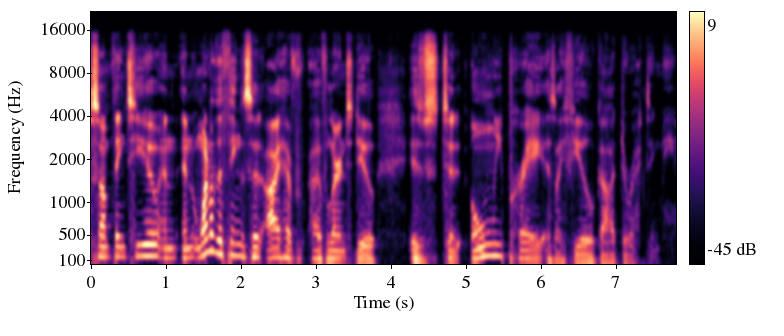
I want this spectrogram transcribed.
something to you. And, and one of the things that I have, have learned to do is to only pray as I feel God directing me.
